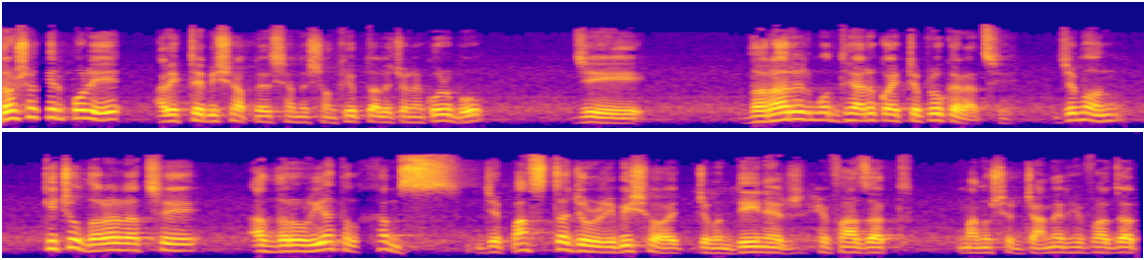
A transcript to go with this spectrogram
দর্শকের পরে আরেকটা বিষয় আপনাদের সামনে সংক্ষিপ্ত আলোচনা করব যে দরারের মধ্যে আরও কয়েকটা প্রকার আছে। যেমন, কিছু দরার আছে আদরিয়াতুল খামস যে পাঁচটা জরুরি বিষয়, যেমন দিনের হেফাজত, মানুষের জানের হেফাজত,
